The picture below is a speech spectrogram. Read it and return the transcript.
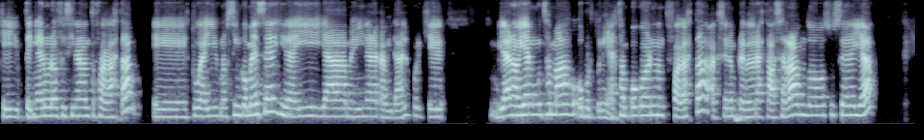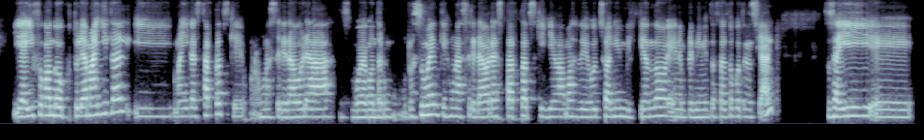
que tenía en una oficina en Antofagasta. Eh, estuve ahí unos cinco meses y de ahí ya me vine a la capital porque ya no había muchas más oportunidades tampoco en Antofagasta. Acción Emprendedora estaba cerrando su sede ya. Y ahí fue cuando postulé a Magical y Magical Startups, que bueno, es una aceleradora, voy a contar un, resumen, que es una aceleradora de startups que lleva más de ocho años invirtiendo en emprendimientos de alto potencial. Entonces ahí, eh,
